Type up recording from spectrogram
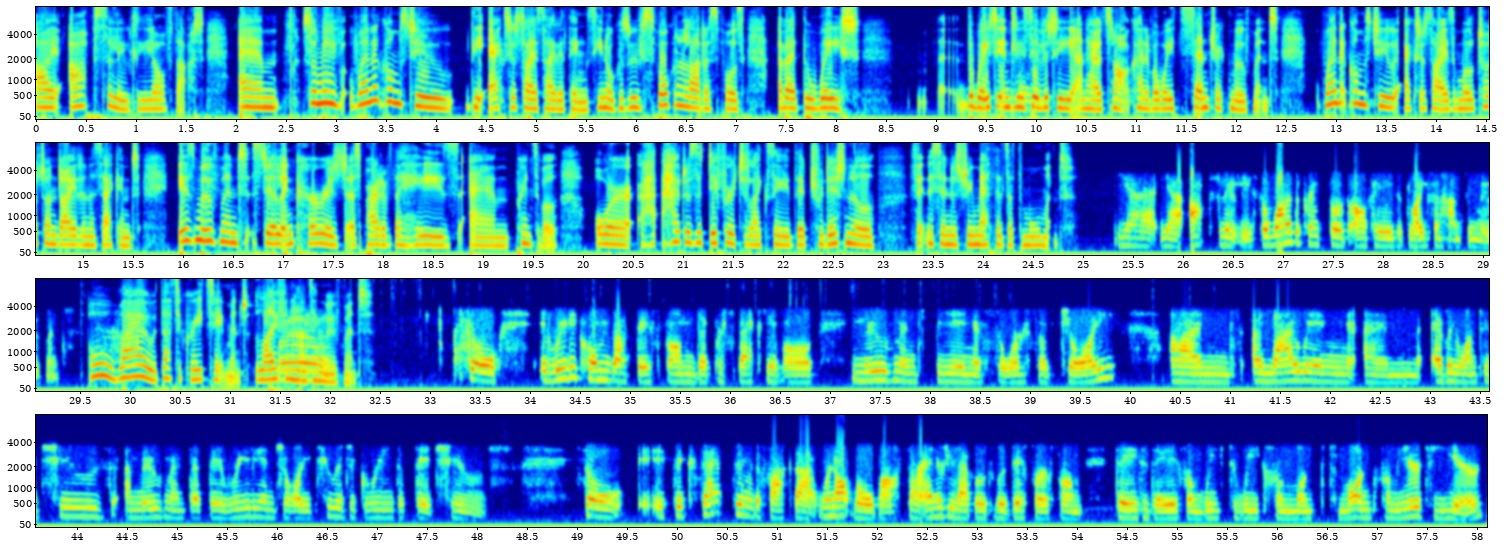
I absolutely love that. Um, so, Niamh, when it comes to the exercise side of things, you know, because we've spoken a lot, I suppose, about the weight the weight inclusivity and how it's not kind of a weight centric movement. When it comes to exercise, and we'll touch on diet in a second, is movement still encouraged as part of the HAES um, principle, or h- how does it differ to, like, say, the traditional fitness industry methods at the moment? Yeah, yeah, absolutely. So one of the principles of HAES is life enhancing movement. Oh wow, that's a great statement. Life enhancing mm. movement. So it really comes at this from the perspective of movement being a source of joy and allowing um, everyone to choose a movement that they really enjoy to a degree that they choose. So it's accepting the fact that we're not robots. Our energy levels will differ from day to day, from week to week, from month to month, from year to year,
